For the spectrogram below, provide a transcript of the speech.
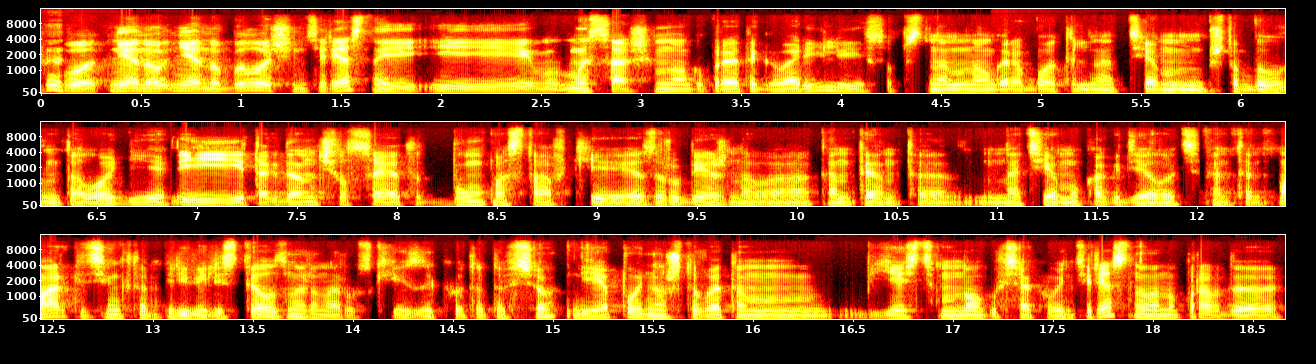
Вот, не, ну, не, ну было очень интересно, и мы с Сашей много про это говорили, и, собственно, много работали над тем, что было в антологии. И тогда начался этот бум поставки зарубежного контента на тему, как делать контент-маркетинг, там перевели Стелзнер на русский язык, вот это все. Я понял, что в этом есть много всякого интересного, но, правда,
